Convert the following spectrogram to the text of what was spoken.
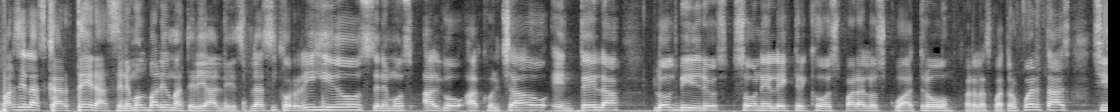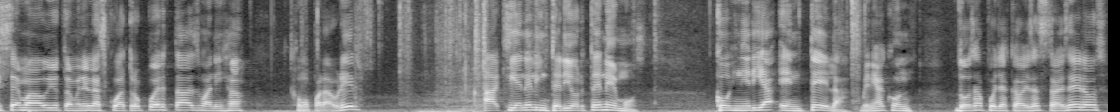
Parce, las carteras, tenemos varios materiales, plásticos rígidos, tenemos algo acolchado en tela, los vidrios son eléctricos para, los cuatro, para las cuatro puertas, sistema audio también en las cuatro puertas, manija como para abrir. Aquí en el interior tenemos cojinería en tela, venía con dos apoyacabezas traseros,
